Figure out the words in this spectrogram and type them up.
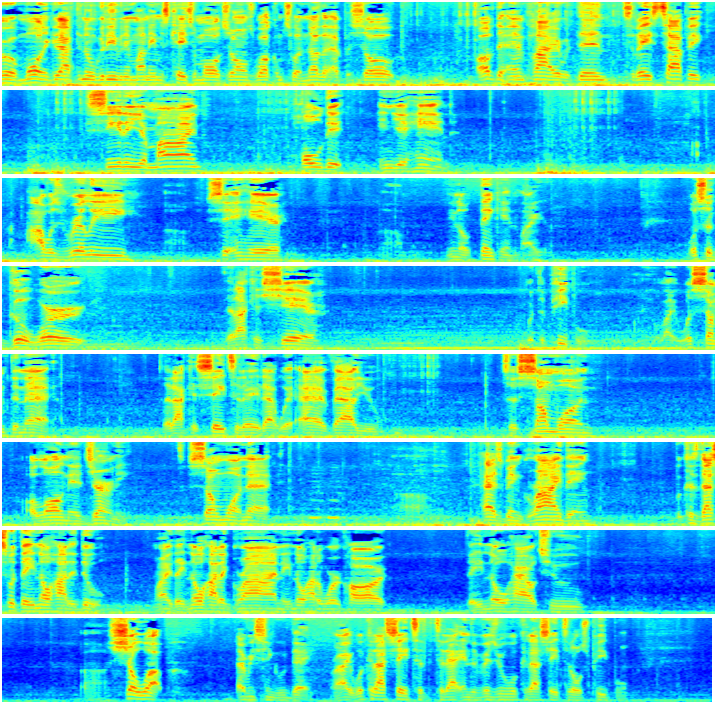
Good morning, good afternoon, good evening. My name is K. Jamal Jones. Welcome to another episode of The Empire Within. Today's topic see it in your mind, hold it in your hand. I was really uh, sitting here, um, you know, thinking, like, what's a good word that I can share with the people? Like, what's something that that I could say today that would add value to someone along their journey, to someone that uh, has been grinding because that's what they know how to do, right? They know how to grind, they know how to work hard, they know how to uh, show up every single day, right? What could I say to, to that individual? What could I say to those people?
